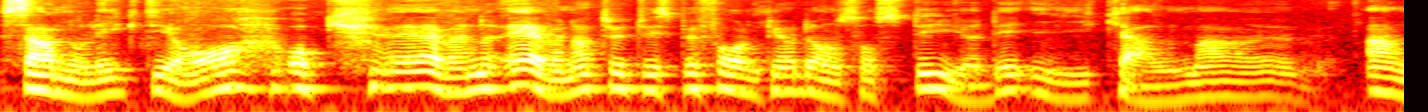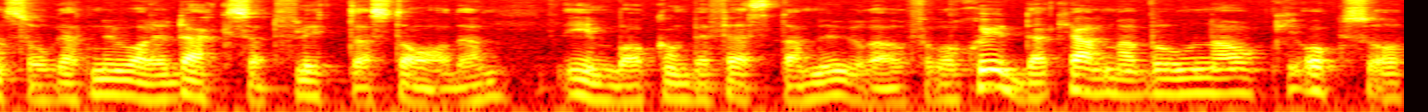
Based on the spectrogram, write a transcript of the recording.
Sannolikt ja. Och även, även naturligtvis befolkningen och de som styrde i Kalmar ansåg att nu var det dags att flytta staden in bakom befästa murar för att skydda Kalmarborna och också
